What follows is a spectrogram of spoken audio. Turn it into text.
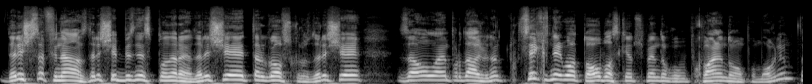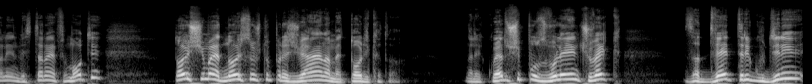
дали ще са финанс, дали ще е бизнес планиране, дали ще е търговско, дали ще е за онлайн продажби. нали, Всеки в неговата област, където успеем да го обхванем, да му помогнем, нали, инвестиране в имоти, той ще има едно и също преживяване на методиката. Нали, което ще позволи един човек за 2-3 години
